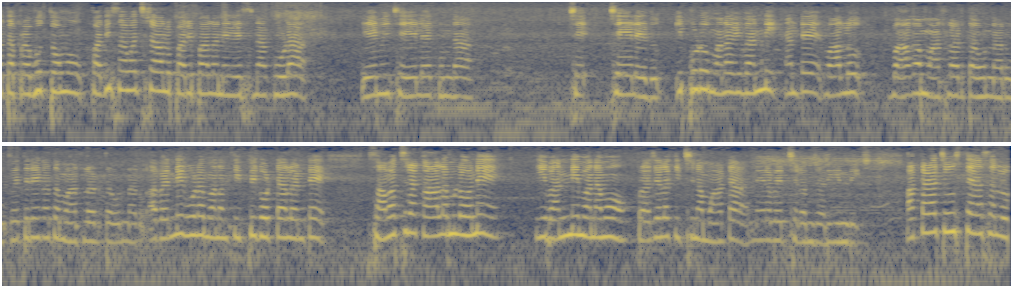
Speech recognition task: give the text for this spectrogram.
గత ప్రభుత్వము పది సంవత్సరాలు పరిపాలన చేసినా కూడా ఏమీ చేయలేకుండా చేయలేదు. ఇప్పుడు మనం ఇవన్నీ అంటే వాళ్ళు బాగా మాట్లాడుతూ ఉన్నారు వ్యతిరేకత మాట్లాడుతూ ఉన్నారు. అవన్నీ కూడా మనం తిప్పికొట్టాలంటే సంవత్సర కాలంలోనే ఇవన్నీ మనము ప్రజలకు ఇచ్చిన మాట నెరవేర్చడం జరిగింది. అక్కడ చూస్తే అసలు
